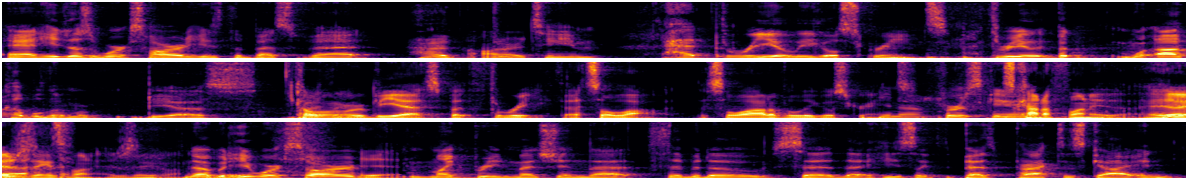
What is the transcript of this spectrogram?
and he just works hard. He's the best vet on our team. Had three illegal screens. Three, but a couple of them were BS. A couple of them were. BS, but three. That's a lot. That's a lot of illegal screens. You know, first game. It's kind of funny though. I just think it's funny. I just think it's funny. No, but he works hard. Yeah. Mike Breen mentioned that Thibodeau said that he's like the best practice guy, and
